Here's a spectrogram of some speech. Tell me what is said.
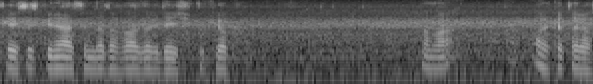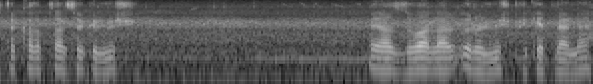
Tesis binasında da fazla bir değişiklik yok. Ama arka tarafta kalıplar sökülmüş. Beyaz duvarlar örülmüş briketlerle.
